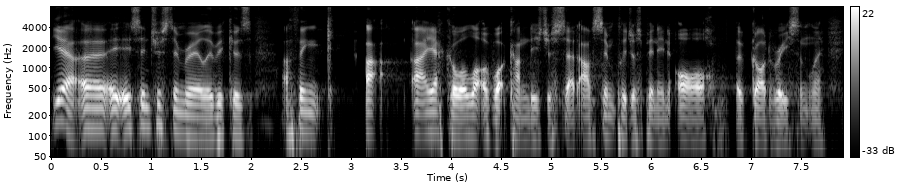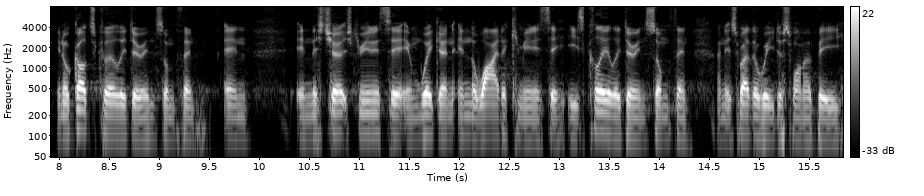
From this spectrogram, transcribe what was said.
Yeah, uh, it's interesting, really, because I think I, I echo a lot of what Candy's just said. I've simply just been in awe of God recently. You know, God's clearly doing something in in this church community, in Wigan, in the wider community. He's clearly doing something, and it's whether we just want to be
